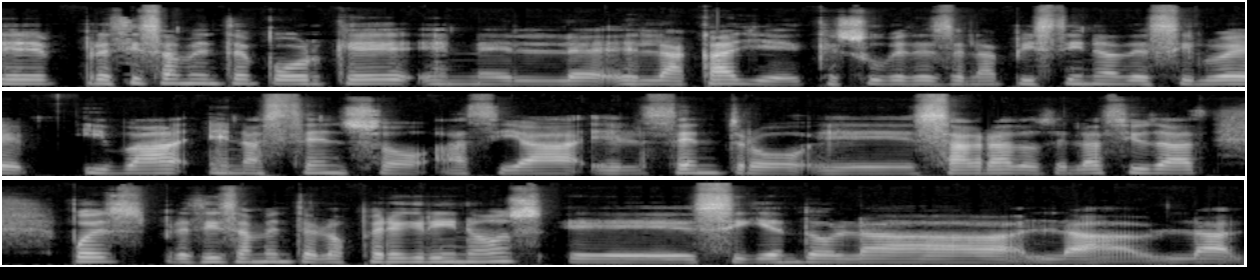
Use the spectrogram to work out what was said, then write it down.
eh, precisamente porque en, el, en, la calle que sube desde la piscina de Siloé y va en ascenso hacia el centro eh, sagrado de la ciudad, pues precisamente los peregrinos, eh, siguiendo la, la, la,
